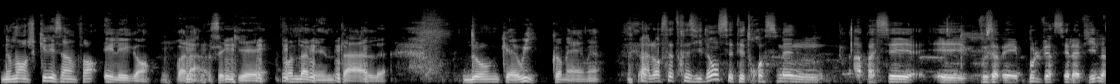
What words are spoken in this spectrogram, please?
ne mangent que les enfants élégants. Voilà, ce qui est fondamental. Donc, oui, quand même. Alors cette résidence, c'était trois semaines à passer et vous avez bouleversé la ville.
